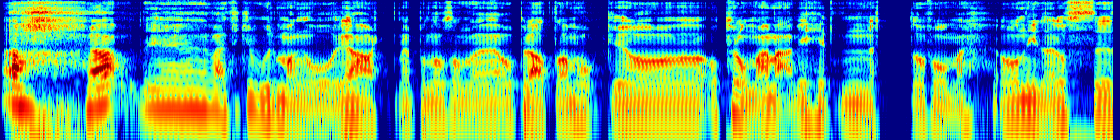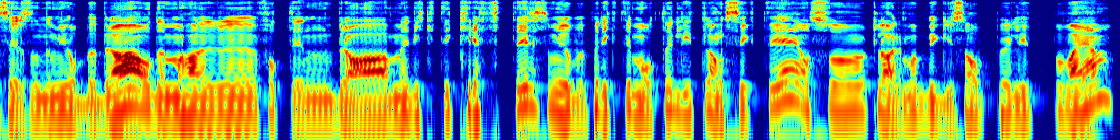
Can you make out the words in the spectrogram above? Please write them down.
Ah, ja, jeg veit ikke hvor mange år jeg har vært med på noe sånne og prata om hockey, og, og Trondheim er vi helt nødt å få med. Og Nidaros ser ut som de jobber bra, og de har eh, fått inn bra med riktige krefter, som jobber på riktig måte, litt langsiktig, og så klarer de å bygge seg opp litt på veien.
